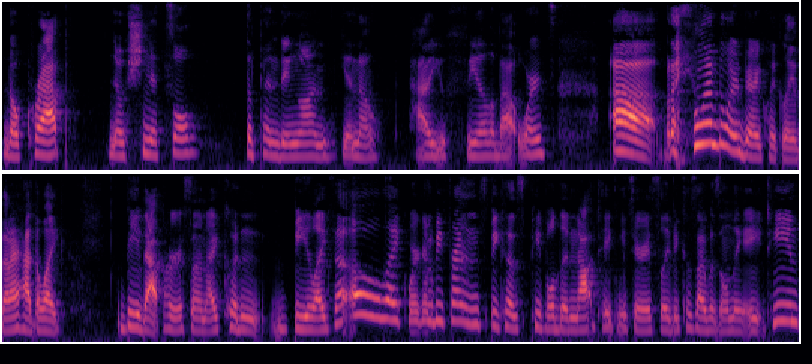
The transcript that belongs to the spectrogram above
no crap, no schnitzel, depending on you know how you feel about words. Uh, but I learned to learn very quickly that I had to like be that person. I couldn't be like that, oh, like we're going to be friends because people did not take me seriously because I was only 18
